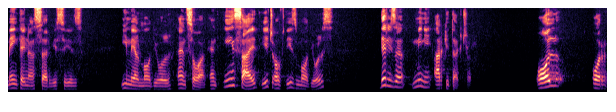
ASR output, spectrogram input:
maintenance services, email module, and so on. And inside each of these modules, there is a mini architecture all or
